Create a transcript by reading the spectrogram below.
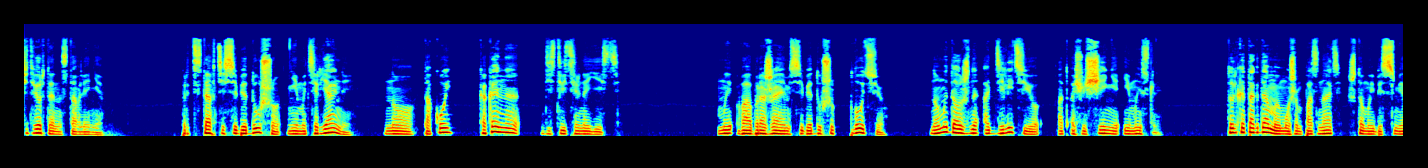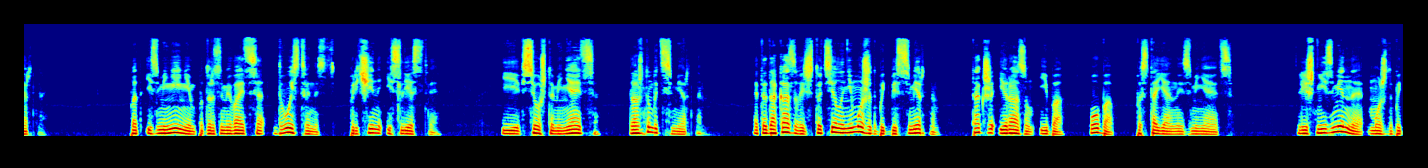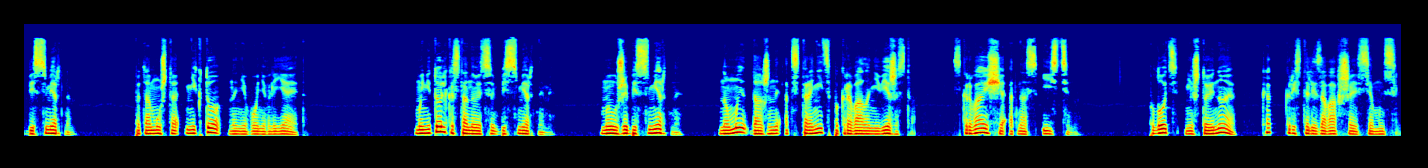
Четвертое наставление. Представьте себе душу не материальной, но такой, какая она действительно есть. Мы воображаем себе душу плотью, но мы должны отделить ее от ощущения и мысли. Только тогда мы можем познать, что мы бессмертны. Под изменением подразумевается двойственность причины и следствия, и все, что меняется, должно быть смертным. Это доказывает, что тело не может быть бессмертным, так же и разум, ибо оба постоянно изменяются. Лишь неизменное может быть бессмертным, потому что никто на него не влияет. Мы не только становимся бессмертными, мы уже бессмертны, но мы должны отстранить покрывало невежества, скрывающее от нас истину. Плоть – не что иное, как кристаллизовавшаяся мысль.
